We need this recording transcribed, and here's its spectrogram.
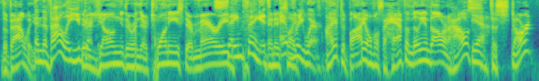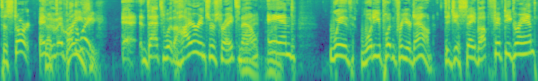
the valley. in the valley, you've they're got young, they're in their twenties, they're married. Same thing. It's and it's like, everywhere. I have to buy almost a half a million dollar house Yeah. to start. to start. And, That's and by the way, crazy. uh, that's with higher interest rates now, Right, right. and with what are you putting for your down? Did you save up fifty grand?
